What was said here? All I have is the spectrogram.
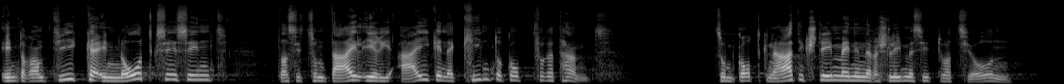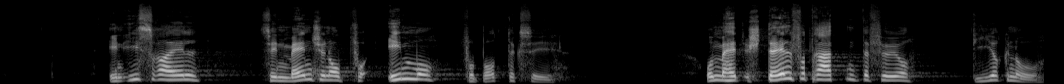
in der Antike in Not sind, dass sie zum Teil ihre eigenen Kinder geopfert haben, zum Gott gnädig stimmen in einer schlimmen Situation. In Israel sind Menschenopfer immer verboten gewesen. Und man hat stellvertretend dafür Tier genommen.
